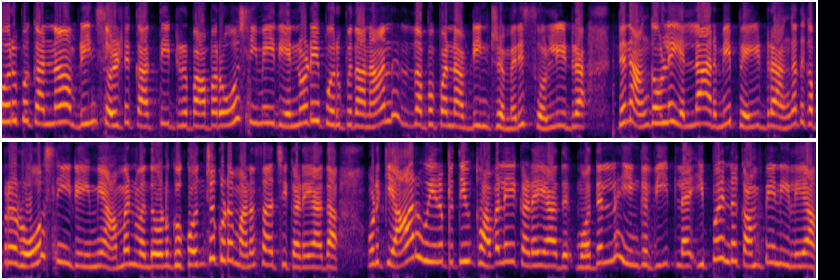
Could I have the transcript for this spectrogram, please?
பொறுப்பு கண்ணா அப்படின்னு சொல்லிட்டு கத்திட்டு இருப்பா. அப்ப ரோஷினிமே இது என்னுடைய பொறுப்பு தான் நான் இது தப்பு பண்ண அப்படின்ற மாதிரி சொல்லிடுறா. தென் அங்க உள்ள எல்லாருமே போயிடுறாங்க. அதுக்கப்புறம் ரோஷினிட்டையுமே அமன் வந்து உனக்கு கொஞ்சம் கூட மனசாட்சி கிடையாதா? உனக்கு யார் உயிரை பத்தியும் கவலையே கிடையாது. முதல்ல எங்க வீட்டில் இப்போ இந்த கம்பெனிலையா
